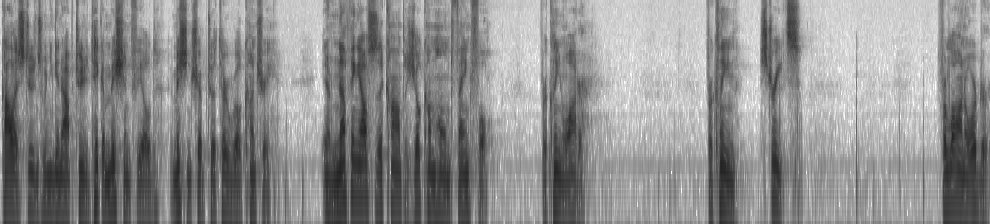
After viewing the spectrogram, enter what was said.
college students, when you get an opportunity to take a mission field, a mission trip to a third world country. And if nothing else is accomplished, you'll come home thankful for clean water for clean streets, for law and order.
